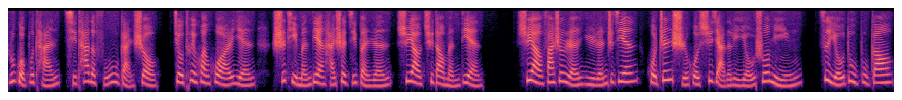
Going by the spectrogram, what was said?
如果不谈其他的服务感受，就退换货而言，实体门店还涉及本人需要去到门店，需要发生人与人之间或真实或虚假的理由说明，自由度不高。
